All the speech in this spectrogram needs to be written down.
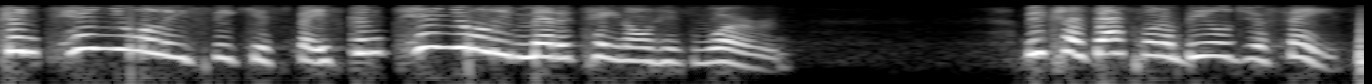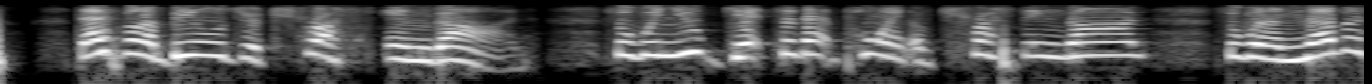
continually seek His face, continually meditate on His Word. Because that's going to build your faith. That's going to build your trust in God. So when you get to that point of trusting God, so when another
